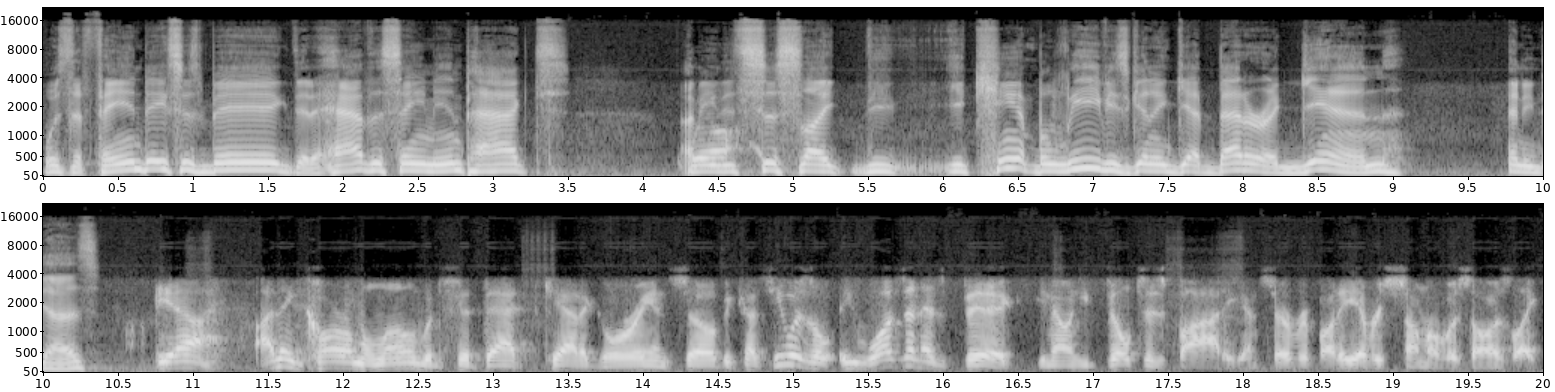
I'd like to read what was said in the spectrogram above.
was the fan base as big? Did it have the same impact? I well, mean, it's just like you, you can't believe he's going to get better again, and he does. Yeah, I think Karl Malone would fit that category, and so because he was a, he wasn't as big, you know, he built his body, and so everybody every summer was always like,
